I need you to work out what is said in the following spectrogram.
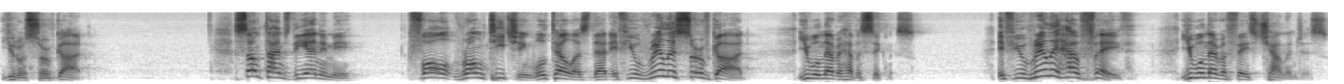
you don't serve God. Sometimes the enemy, fall wrong teaching will tell us that if you really serve God, you will never have a sickness. If you really have faith, you will never face challenges.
